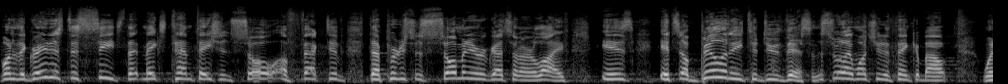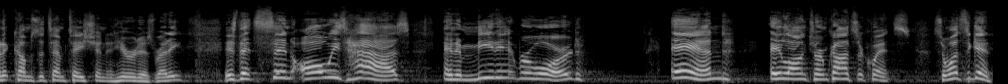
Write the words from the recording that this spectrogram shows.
one of the greatest deceits that makes temptation so effective that produces so many regrets in our life life is its ability to do this. And this is what I want you to think about when it comes to temptation. And here it is. Ready? Is that sin always has an immediate reward and a long term consequence. So, once again,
